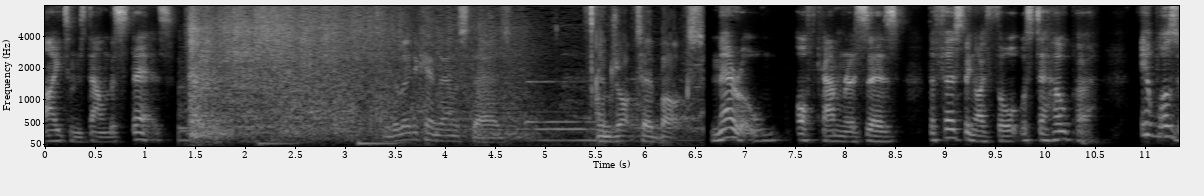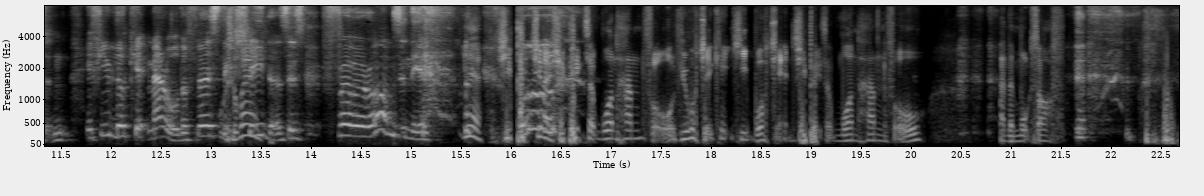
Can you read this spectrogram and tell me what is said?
items down the stairs. And the lady came down the stairs and dropped her box. Meryl, off camera, says, The first thing I thought was to help her. It wasn't. If you look at Meryl, the first thing she does is throw her arms in the air. yeah, she picks, you know, she picks up one handful. If you watch it, keep- keep watching. She picks up one handful and then walks off.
